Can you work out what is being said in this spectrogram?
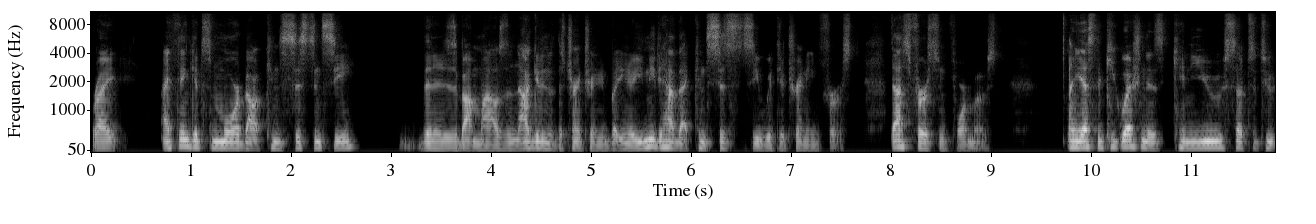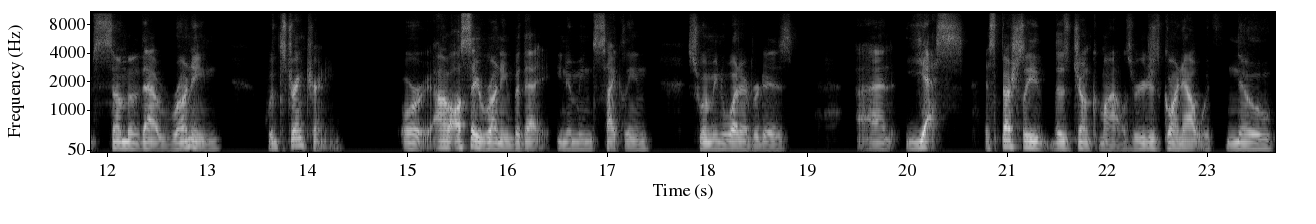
right? I think it's more about consistency than it is about miles and i'll get into the strength training but you know you need to have that consistency with your training first. That's first and foremost. I guess the key question is can you substitute some of that running with strength training or I'll say running, but that you know means cycling, swimming, whatever it is. And yes, especially those junk miles where you're just going out with no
